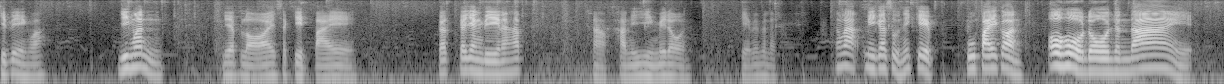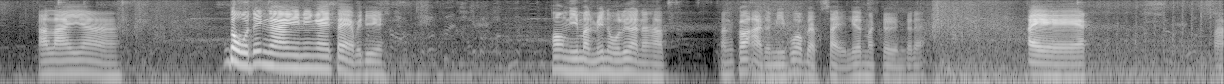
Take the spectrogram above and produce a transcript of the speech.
คิดเองวะยิงมันเรียบร้อยสกิดไป ก็ก็ยังดีนะครับอ้าวคราวนี้ยิงไม่โดนโอเคไม่เป็นไรข้างล่างมีกระสุนให้เก็บกูไปก่อน โอ้โห โดนจนได้ อะไรอะ โดนได้ไงนี่ไงแตกไปดี ห้องนี้มันไม่โนเลือดนะครับ มันก็อาจจะมีพวกแบบใส่เลือดมาเกินก็ได้ แตกมา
